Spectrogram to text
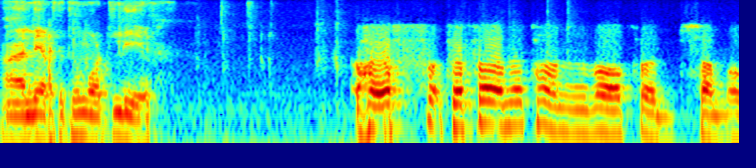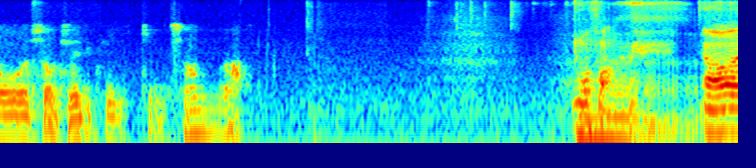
Han har levt ett hårt liv. Har jag för, för jag för mig att han var född samma år som Fredrik Wikingsson? Va? Åh fan. Ja,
